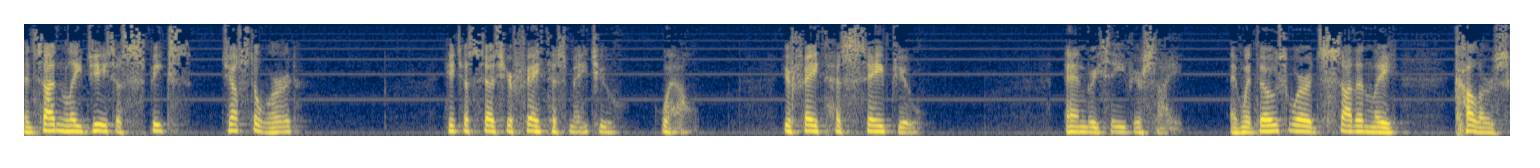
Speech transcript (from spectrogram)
And suddenly Jesus speaks just a word. He just says, Your faith has made you well. Your faith has saved you. And receive your sight. And with those words, suddenly colors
